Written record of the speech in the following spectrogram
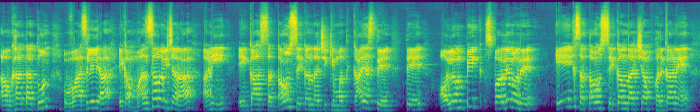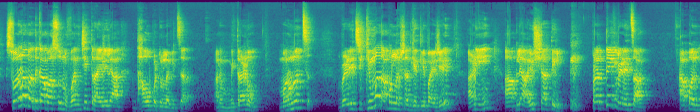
अपघातातून वाचलेल्या एका माणसाला विचारा आणि एका सत्तावन्न सेकंदाची किंमत काय असते ते ऑलिम्पिक स्पर्धेमध्ये एक सत्तावन्न सेकंदाच्या फरकाने स्वर्ण पदकापासून वंचित राहिलेल्या धावपटूला विचारा. आणि मित्रांनो म्हणूनच वेळेची किंमत आपण लक्षात घेतली पाहिजे. आणि आपल्या आयुष्यातील प्रत्येक वेळेचा आपण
